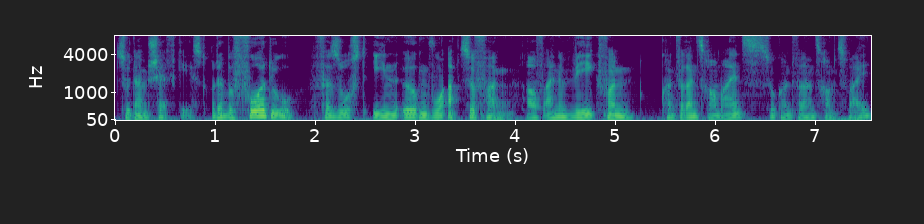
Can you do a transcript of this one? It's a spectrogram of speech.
zu deinem Chef gehst oder bevor du versuchst, ihn irgendwo abzufangen auf einem Weg von Konferenzraum 1 zu Konferenzraum 2,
